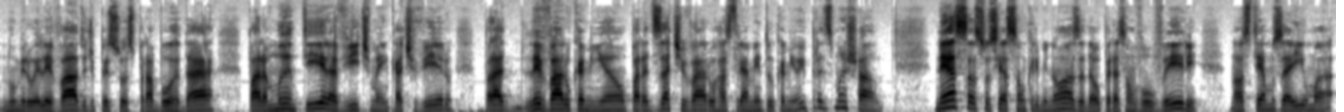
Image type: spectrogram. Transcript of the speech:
número elevado de pessoas para abordar, para manter a vítima em cativeiro, para levar o caminhão, para desativar o rastreamento do caminhão e para desmanchá-lo. Nessa associação criminosa da Operação Volvere, nós temos aí uma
